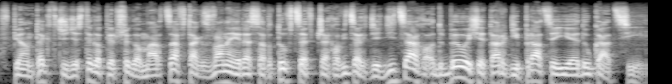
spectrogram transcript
W piątek 31 marca w tak zwanej resortówce w Czechowicach-Dziedzicach odbyły się targi pracy i edukacji.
